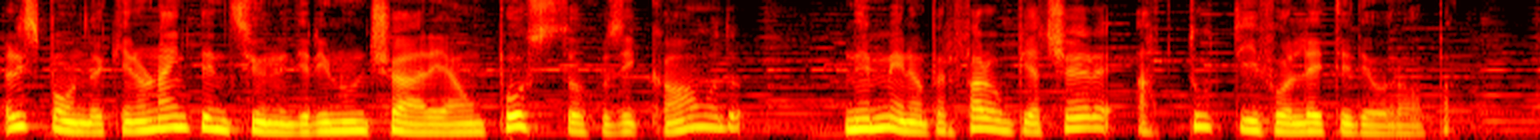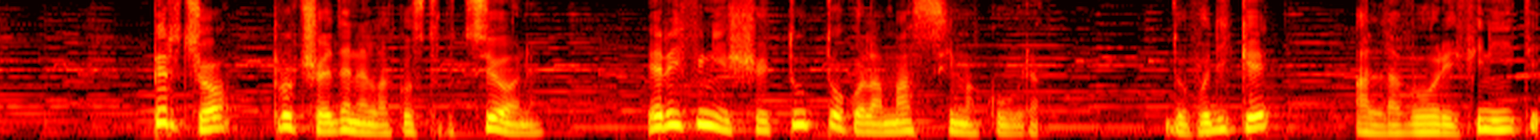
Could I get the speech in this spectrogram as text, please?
risponde che non ha intenzione di rinunciare a un posto così comodo nemmeno per fare un piacere a tutti i folletti d'Europa. Perciò procede nella costruzione e rifinisce tutto con la massima cura. Dopodiché, a lavori finiti,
